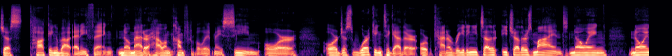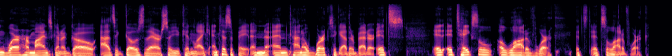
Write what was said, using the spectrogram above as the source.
just talking about anything no matter how uncomfortable it may seem or or just working together or kind of reading each other each other's mind knowing knowing where her mind's going to go as it goes there so you can like anticipate and and kind of work together better. It's it, it takes a, a lot of work. It's it's a lot of work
